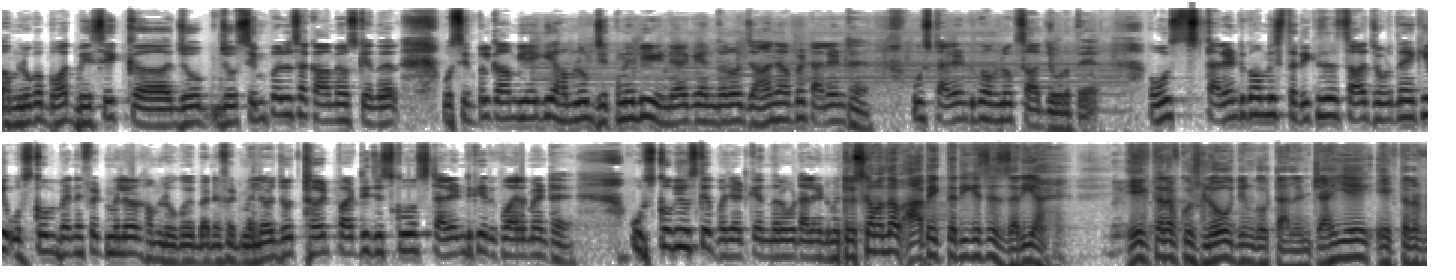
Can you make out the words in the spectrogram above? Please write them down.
हम लोग का बहुत बेसिक जो जो सिंपल सा काम है उसके अंदर, वो सिंपल काम ये है कि हम लोग जितने भी इंडिया के अंदर और जहाँ जहाँ पे टैलेंट है, उस टैलेंट को हम लोग साथ जोड़ते हैं। उस टैलेंट को हम इस तरीके से साथ जोड़ते हैं कि उसको भी बेनिफिट मिले और हम लोग को भी बेनिफिट मिले और जो थर्ड पार्टी जिसको उस टैलेंट की रिक्वायरमेंट है, उसको भी उसके बजट के अंदर वो टैलेंट मिले। तो इसका मतलब आप एक तरीके से ज़रिया हैं। एक तरफ़ कुछ लोग जिनको टैलेंट चाहिए, एक तरफ़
